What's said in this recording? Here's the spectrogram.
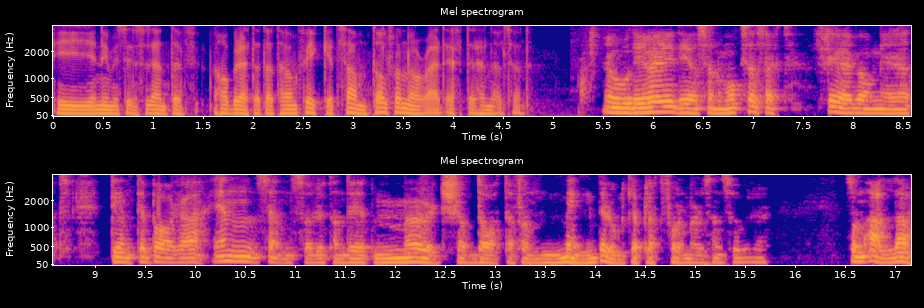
i Nimitz-incidenten har berättat att han fick ett samtal från NORAD efter händelsen. Jo, det är det som de också har sagt flera gånger att det är inte bara en sensor utan det är ett merge av data från mängder olika plattformar och sensorer. Som alla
